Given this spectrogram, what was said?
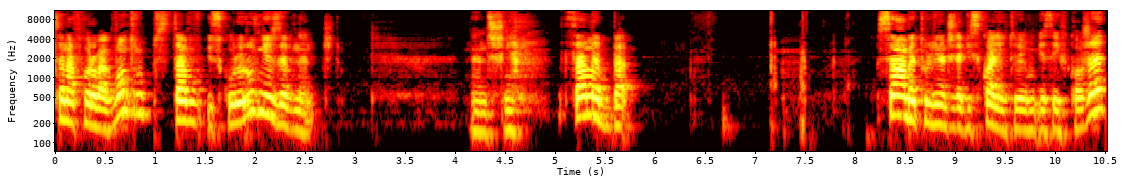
Spocona w chorobach wątrób, stawów i skóry, również zewnętrznie. Wnętrznie. Same ba- Sama betulina, czyli taki składnik, który jest jej w korze,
